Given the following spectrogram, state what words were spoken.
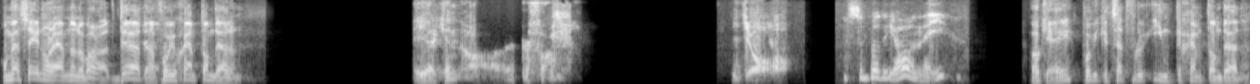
Om jag säger några ämnen då bara. Döden, får vi skämta om döden? Egentligen, ja, vete fan. Ja. Alltså både ja och nej. Okej, på vilket sätt får du inte skämta om döden?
